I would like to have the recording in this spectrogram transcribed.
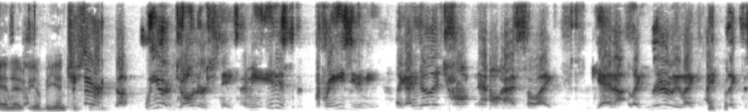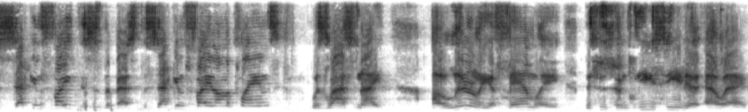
and it, it'll be We interesting. are, we are donor states. I mean, it is crazy to me. Like, I know that Trump now has to like get out. Like, literally, like, I, like the second fight. This is the best. The second fight on the planes was last night. Uh, literally, a family. This is from DC to LA,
